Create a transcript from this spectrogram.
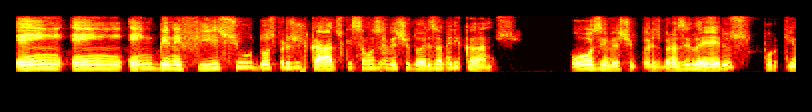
em, em, em benefício dos prejudicados, que são os investidores americanos. Os investidores brasileiros, porque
